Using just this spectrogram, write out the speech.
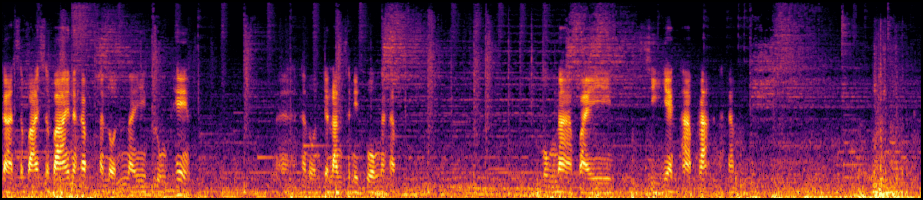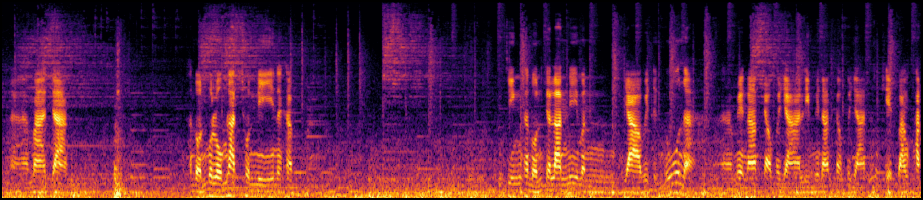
ากาศสบายๆนะครับ ถนนในกรุงเทพถนนจรัญสนิทวงนะครับ มุ่งหน้าไปสี่แยกท่าพระนะครับามาจากถนนบรมราชชนนีนะครับ จริงถนนจรัญนี่มันยาวไปถึงนู่นน่ะแม่น้ำเจ้าพระยาริมแม่น้ำเจ้าพระยาเขตบางพลัด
